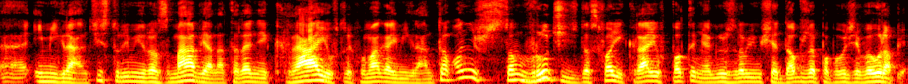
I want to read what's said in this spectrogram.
e, imigranci, z którymi rozmawia na terenie krajów, w których pomaga imigrantom, oni chcą wrócić do swoich krajów po tym, jak już zrobi im się dobrze po pobycie w Europie.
